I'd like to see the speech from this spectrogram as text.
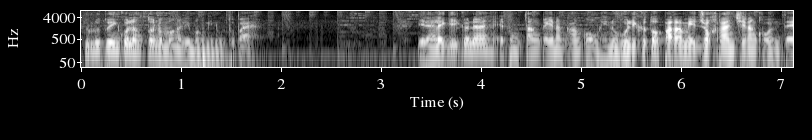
lulutuin ko lang to ng mga limang minuto pa. Ilalagay ko na itong tangkay ng kangkong. Hinuhuli ko to para medyo crunchy ng konti.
